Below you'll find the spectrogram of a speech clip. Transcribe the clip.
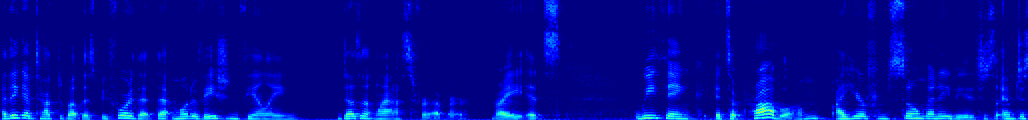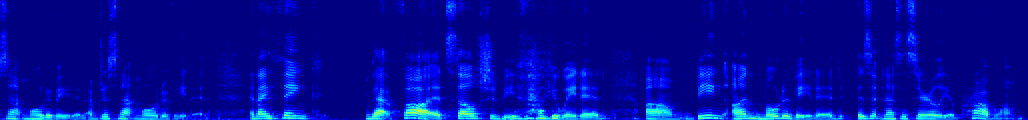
I think I've talked about this before that that motivation feeling doesn't last forever, right? It's we think it's a problem. I hear from so many of you, it's just I'm just not motivated. I'm just not motivated. And I think that thought itself should be evaluated. Um, being unmotivated isn't necessarily a problem.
